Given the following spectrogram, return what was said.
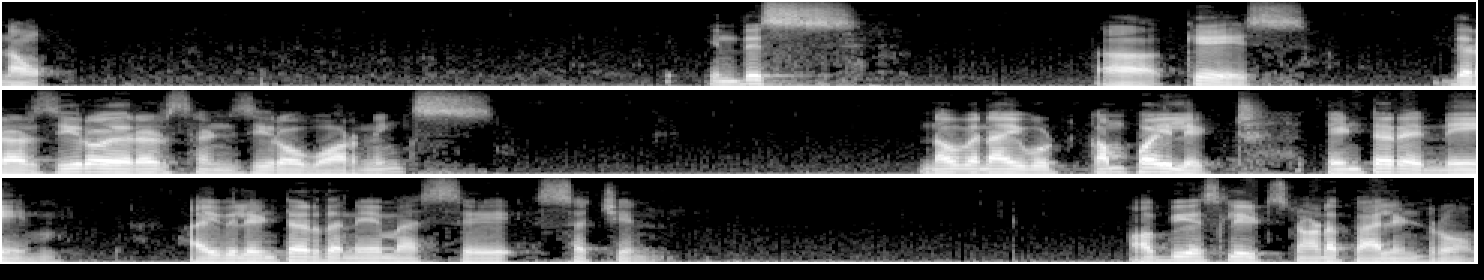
Now in this uh, case there are 0 errors and 0 warnings. Now when I would compile it enter a name I will enter the name as say Sachin obviously it's not a palindrome.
